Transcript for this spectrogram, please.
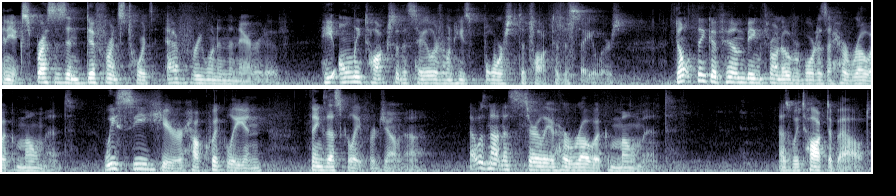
and he expresses indifference towards everyone in the narrative. He only talks to the sailors when he's forced to talk to the sailors. Don't think of him being thrown overboard as a heroic moment. We see here how quickly and things escalate for Jonah. That was not necessarily a heroic moment, as we talked about.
